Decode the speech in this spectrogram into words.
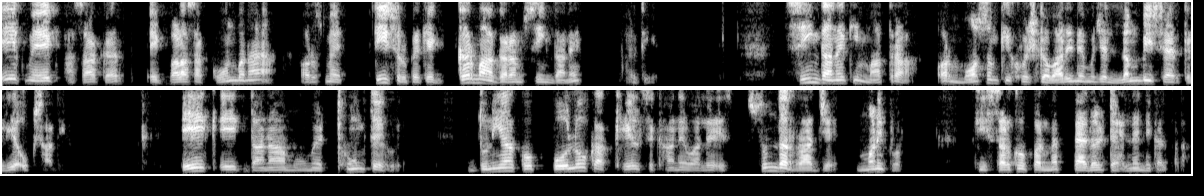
एक में एक फंसा कर एक बड़ा सा कोन बनाया और उसमें तीस रुपए के गर्मा गर्म सींगदाने भर दिए। सींगदाने की मात्रा और मौसम की खुशगवारी ने मुझे लंबी सैर के लिए उकसा दिया। एक एक दाना मुँह में थूंगते हुए दुनिया को पोलो का खेल सिखाने वाले इस सुंदर राज्य मणिपुर की सड़कों पर मैं पैदल टहलने निकल पड़ा।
